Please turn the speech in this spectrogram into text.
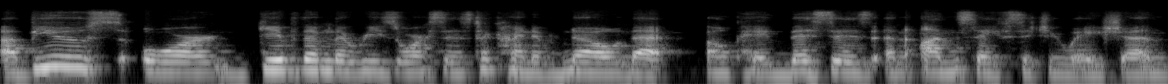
abuse or give them the resources to kind of know that okay this is an unsafe situation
